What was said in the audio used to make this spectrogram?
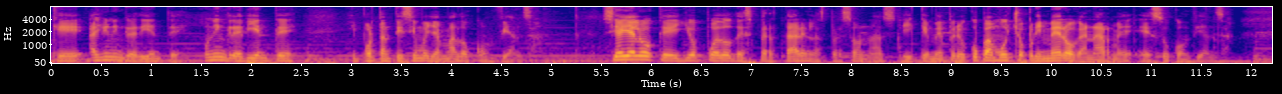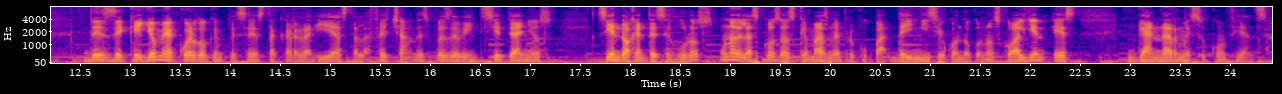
que hay un ingrediente, un ingrediente importantísimo llamado confianza. Si hay algo que yo puedo despertar en las personas y que me preocupa mucho primero ganarme es su confianza. Desde que yo me acuerdo que empecé esta carrera y hasta la fecha, después de 27 años siendo agente de seguros, una de las cosas que más me preocupa de inicio cuando conozco a alguien es ganarme su confianza.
